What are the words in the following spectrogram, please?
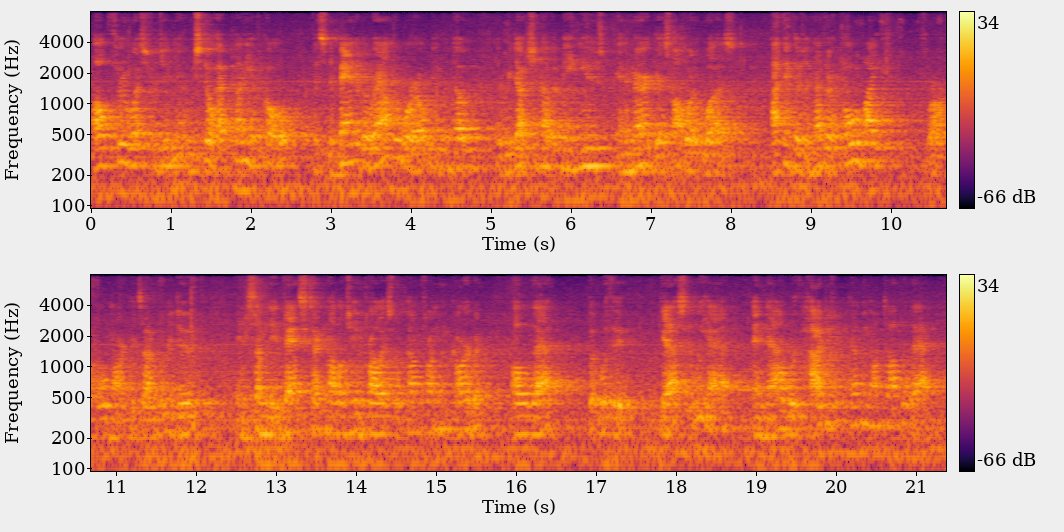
all through West Virginia. We still have plenty of coal that's demanded around the world, even though the reduction of it being used in America is not what it was. I think there's another whole life for our coal markets, I really do. And some of the advanced technology and products will come from carbon, all of that. But with the gas that we have, and now with hydrogen coming on top of that.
